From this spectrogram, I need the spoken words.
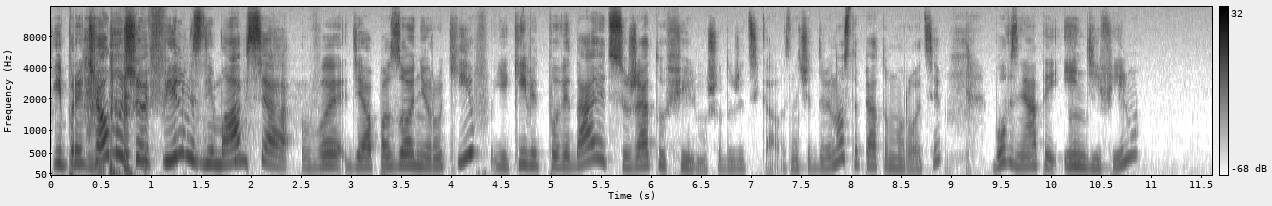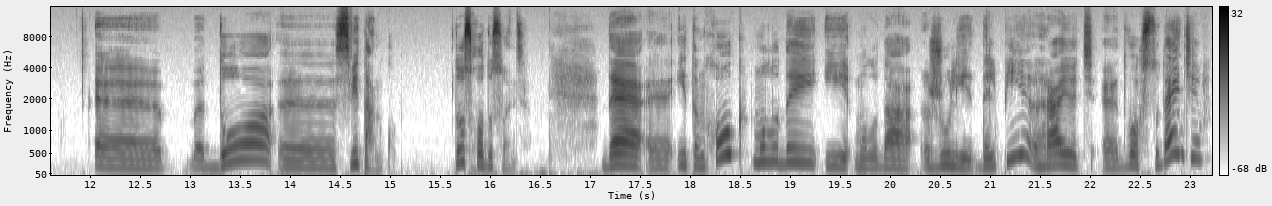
І причому, що фільм знімався в діапазоні років, які відповідають сюжету фільму, що дуже цікаво. Значить, в 95-му році був знятий інді-фільм е, до е, світанку, до сходу сонця. Де е, Ітан Хоук молодий і молода Жулі Дельпі грають е, двох студентів.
